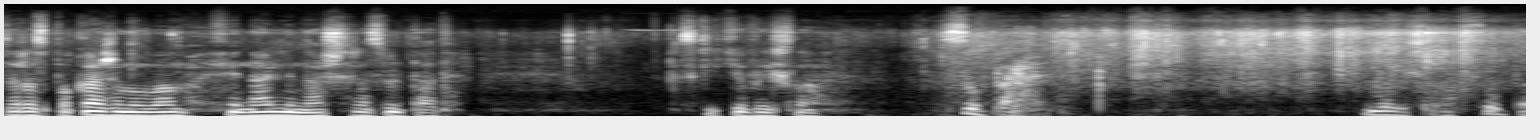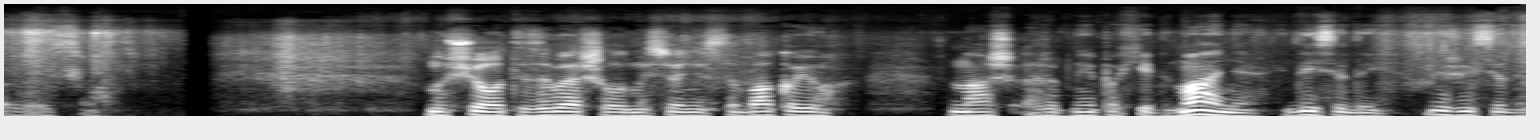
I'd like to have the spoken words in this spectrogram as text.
Зараз покажемо вам фінальний наш результат. Скільки вийшло. Супер! Вийшло, супер вийшло. Ну що, от і завершили ми сьогодні з собакою наш грибний похід. Маня, іди сюди, біжи сюди.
